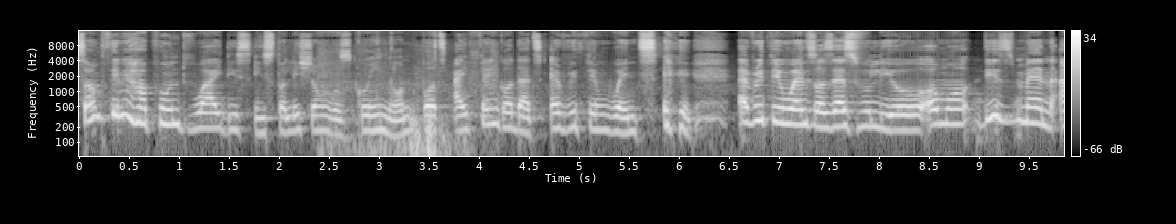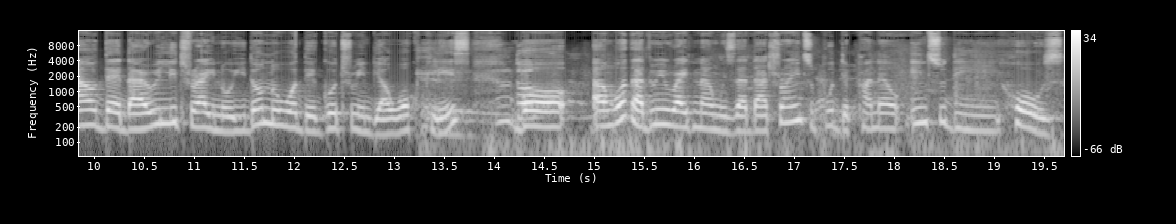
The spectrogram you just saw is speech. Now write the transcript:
something happened while this installation was going on but i thank god that everything went everything went successfully oh. Almost these men out there that really try you know you don't know what they go through in their workplace. But um, what they're doing right now is that they're trying to put the panel into the holes.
